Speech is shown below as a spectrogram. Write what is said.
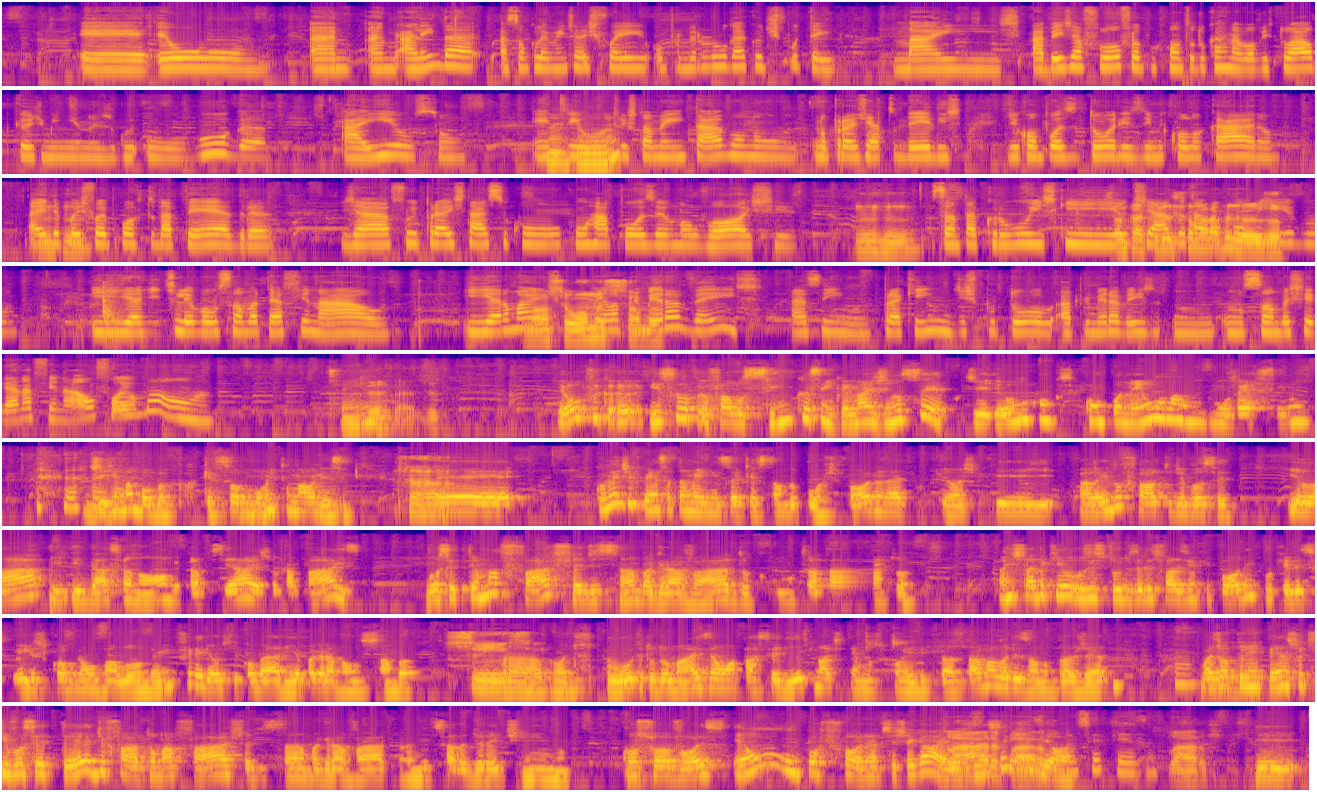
É, eu, a, a, além da Ação Clemente, acho que foi o primeiro lugar que eu disputei. Mas a Beija-Flor foi por conta do carnaval virtual, porque os meninos, o Guga, a Wilson, entre uhum. outros, também estavam no, no projeto deles de compositores e me colocaram. Aí uhum. depois foi Porto da Pedra. Já fui para Estácio com, com Raposa e o Novoche. Uhum. Santa Cruz, que Santa o Thiago Cruz tava comigo. E a gente levou o samba até a final. E era uma Nossa, eu amo pela esse primeira samba. vez, assim, para quem disputou a primeira vez um, um, samba chegar na final, foi uma honra. Sim. Verdade. Eu fico, isso eu falo cinco, assim, que eu imagino ser, porque eu não consigo compor nenhum um versinho de rima boba, porque sou muito mal nisso. é, quando a gente pensa também nessa questão do portfólio, né, eu acho que além do fato de você ir lá e, e dar seu nome para você, ah, eu sou capaz, você ter uma faixa de samba gravado com um tratamento. A gente sabe que os estúdios eles fazem o que podem, porque eles, eles cobram um valor bem inferior do que cobraria para gravar um samba para uma disputa e tudo mais. É uma parceria que nós temos com ele para estar tá valorizando o projeto. Uhum. Mas eu penso que você ter de fato uma faixa de samba gravada, mixada direitinho, com sua voz, é um, um portfólio, né? você chegar lá, claro, eu claro. Aqui, ó. Com certeza. Claro. E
